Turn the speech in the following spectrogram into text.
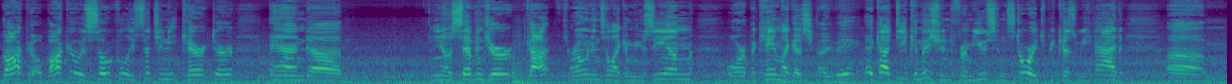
Bako. Bako is so cool. He's such a neat character. And, uh, you know, Sevenger got thrown into like a museum or became like a, it got decommissioned from use and storage because we had, um,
